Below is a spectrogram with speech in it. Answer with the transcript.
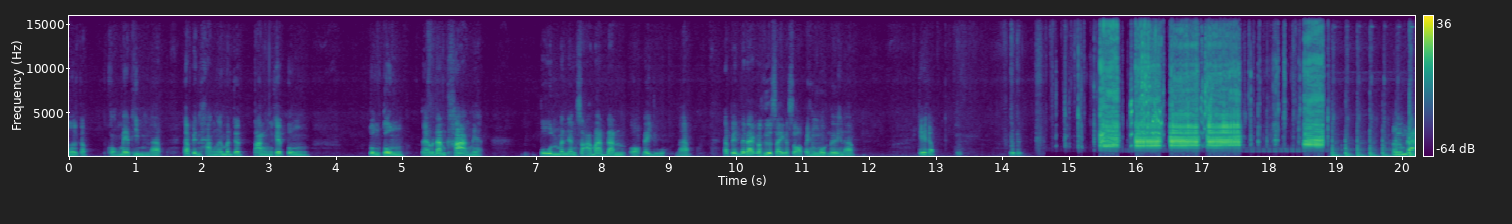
อกับของแม่พิมพ์นะครับ ถ้าเป็นถังเนี่ยมันจะตั้งแค่ตรงตรงตรงแต่ว่าด้านข้างเนี่ย ปูนมันยังสามารถดันออกได้อยู่นะครับ ถ้าเป็นไปได้ก็คือใส่กระสอบไปทั้งหมดเลยนะครับ โอเคครับเติมได้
